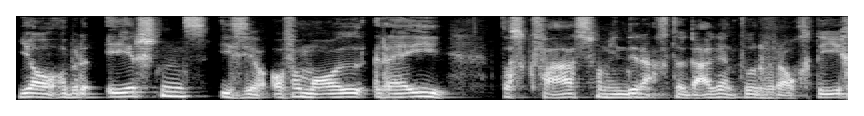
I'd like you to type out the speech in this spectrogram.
Ja, aber erstens ist ja auf einmal rein das Gefäß vom indirekten Gegenentwurf auch dich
